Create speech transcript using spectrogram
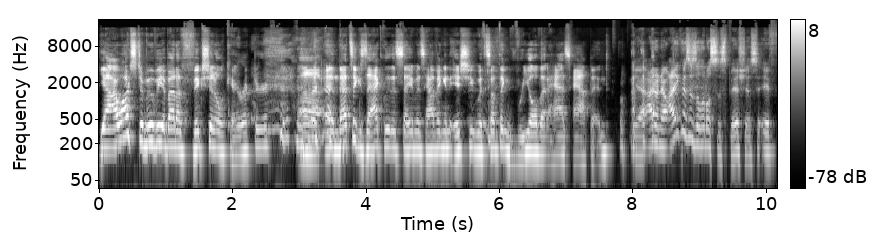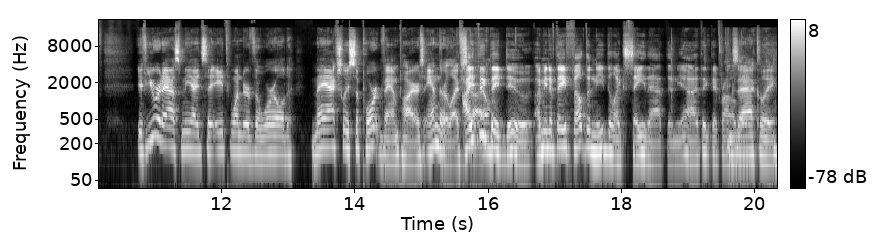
yeah, I watched a movie about a fictional character, uh, and that's exactly the same as having an issue with something real that has happened. yeah, I don't know. I think this is a little suspicious. If if you were to ask me, I'd say Eighth Wonder of the World may actually support vampires and their lifestyle. I think they do. I mean, if they felt the need to like say that, then yeah, I think they probably exactly.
